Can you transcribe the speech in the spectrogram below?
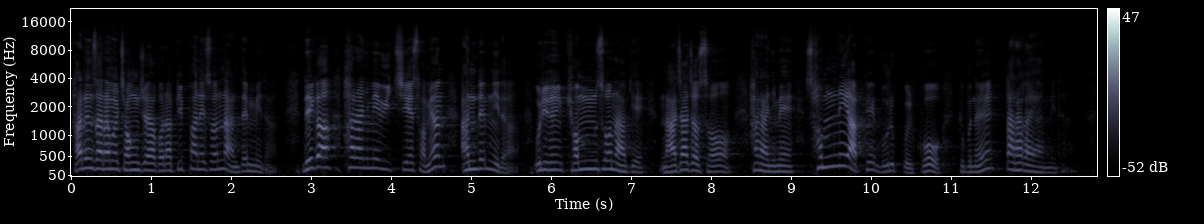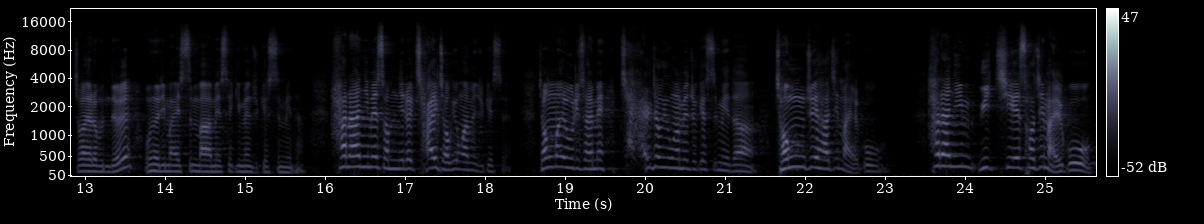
다른 사람을 정죄하거나 비판해서는 안 됩니다. 내가 하나님의 위치에 서면 안 됩니다. 우리는 겸손하게 낮아져서 하나님의 섭리 앞에 무릎 꿇고 그분을 따라가야 합니다. 저와 여러분들 오늘 이 말씀 마음에 새기면 좋겠습니다. 하나님의 섭리를 잘 적용하면 좋겠어요. 정말 우리 삶에 잘 적용하면 좋겠습니다. 정죄하지 말고 하나님 위치에 서지 말고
